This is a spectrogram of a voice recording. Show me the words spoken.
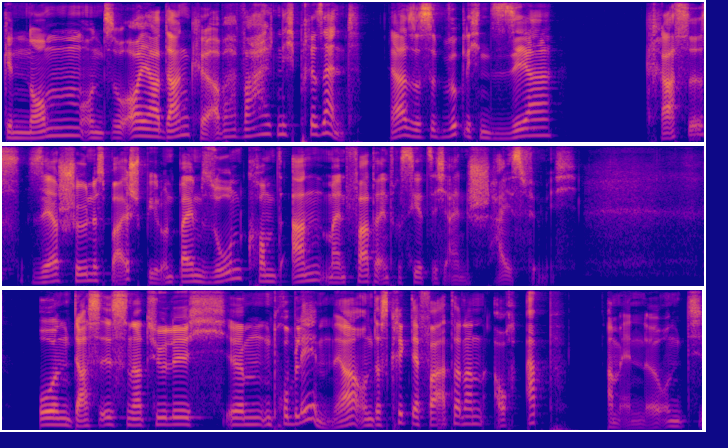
genommen und so, oh ja, danke, aber war halt nicht präsent. Ja, also es ist wirklich ein sehr krasses, sehr schönes Beispiel. Und beim Sohn kommt an, mein Vater interessiert sich einen Scheiß für mich. Und das ist natürlich ähm, ein Problem, ja. Und das kriegt der Vater dann auch ab am Ende. Und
